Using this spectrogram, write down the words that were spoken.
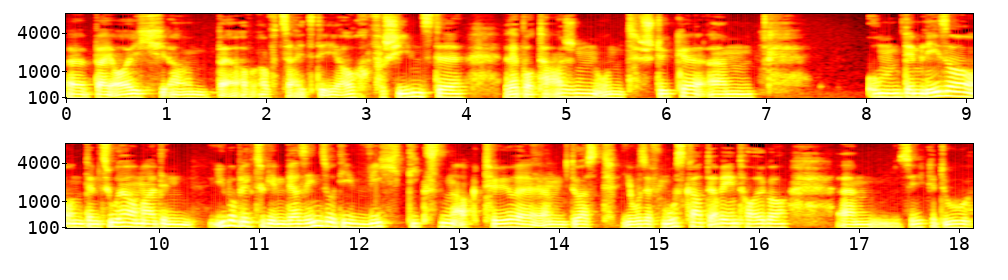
Äh, bei euch ähm, bei, auf, auf Zeit.de auch verschiedenste Reportagen und Stücke. Ähm, um dem Leser und dem Zuhörer mal den Überblick zu geben, wer sind so die wichtigsten Akteure? Ähm, du hast Josef Muscat erwähnt, Holger, ähm, Silke, du,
